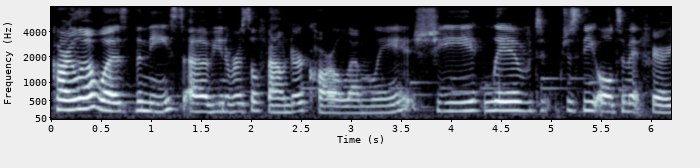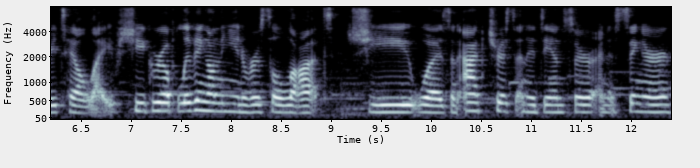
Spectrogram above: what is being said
Carla was the niece of Universal founder Carl Laemmle. She lived just the ultimate fairy tale life. She grew up living on the Universal lot. She was an actress and a dancer and a singer.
